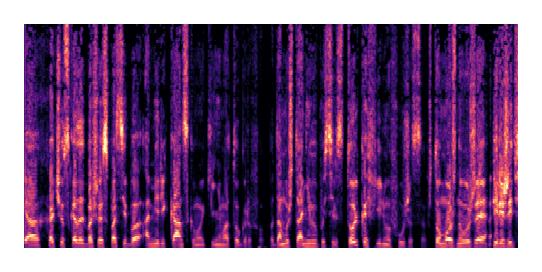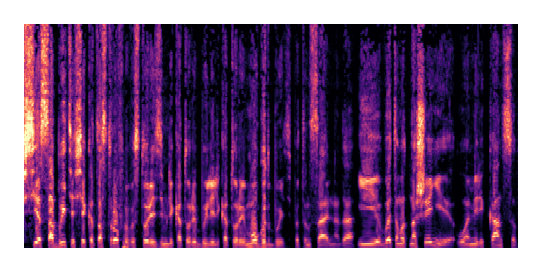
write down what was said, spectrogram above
Я хочу сказать большое спасибо американскому кинематографу, потому что они выпустили столько фильмов ужасов, что можно уже пережить все события, все катастрофы в истории Земли, которые были или которые могут быть потенциально, да. И в этом отношении у американцев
